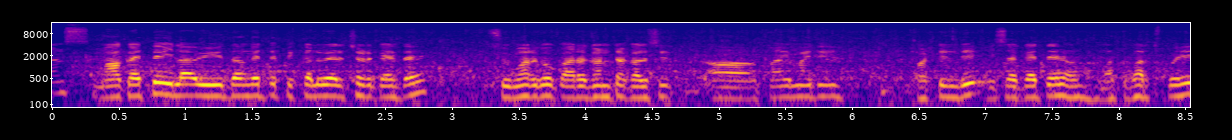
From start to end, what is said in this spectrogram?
ఫ్రెండ్స్ మాకైతే ఇలా ఈ విధంగా అయితే పిక్కలు వేర్చడానికైతే సుమారుగా ఒక అరగంట కలిసి టైం అయితే పట్టింది. ఇసాకైతే మత మర్చిపోయి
